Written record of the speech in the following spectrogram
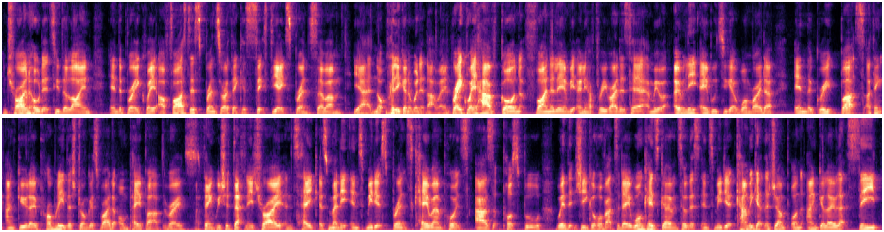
and try and hold it to the line in the breakaway. Our fastest sprinter, I think, is 68 sprints. So um, yeah, not really going to win it that way. breakaway have gone finally, and we only have three riders here, and we were only able to get one rider in the group, but I think Angulo probably the strongest rider on paper up the roads. I think we should definitely try and take as many intermediate sprints, KOM points as possible with Žiga Horvat today. 1k to go until this intermediate. Can we get the jump on Angulo? Let's see.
